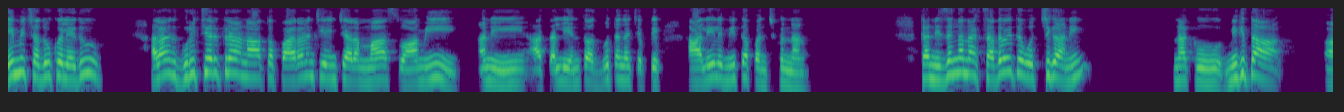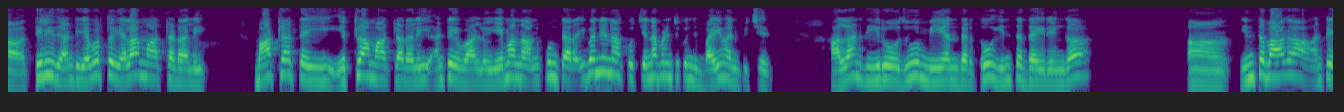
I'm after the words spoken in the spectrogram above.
ఏమీ చదువుకోలేదు. అలానే గురుచరిత్ర నాతో పారాయణం చేయించారమ్మా స్వామి అని ఆ తల్లి ఎంతో అద్భుతంగా చెప్తే ఆ లీల మీతో పంచుకున్నాను. కానీ నిజంగా నాకు చదవైతే వచ్చు కానీ నాకు మిగతా తెలియదు అంటే ఎవరితో ఎలా మాట్లాడాలి మాట్లాడితే ఎట్లా మాట్లాడాలి అంటే వాళ్ళు ఏమన్నా అనుకుంటారా? ఇవన్నీ నాకు చిన్నప్పటి నుంచి కొంచెం భయం అనిపించేది. అలాంటిది ఈ రోజు మీ అందరితో ఇంత ధైర్యంగా ఆ ఇంత బాగా అంటే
